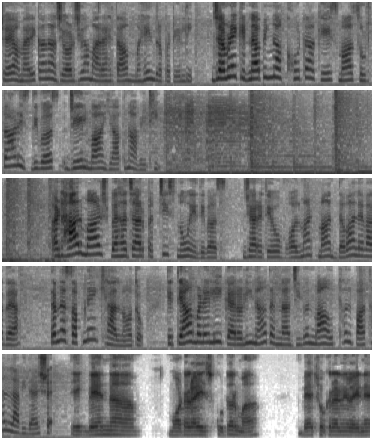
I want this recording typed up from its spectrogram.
છે અમેરિકાના જોર્જિયામાં રહેતા મહેન્દ્ર પટેલની. જેમણે કિડનેપિંગના ખોટા કેસમાં સુડતાળીસ દિવસ જેલમાં યાતના વેઠી. અઢાર માર્ચ બે હજાર પચીસનો એ દિવસ, જ્યારે તેઓ વોલમાર્ટમાં દવા લેવા ગયા તેમને સપને ખ્યાલ નહોતો કે ત્યાં મળેલી કેરોલિના તેમના જીવનમાં ઉથલ પાથલ લાવી દેશે. એક બેન મોટરાઇઝ સ્કૂટરમાં બે છોકરાને લઈને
